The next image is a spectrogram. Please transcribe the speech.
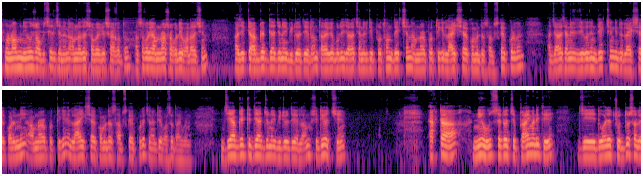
প্রণব নিউজ অফিসিয়াল চ্যানেলে আপনাদের সবাইকে স্বাগত। আশা করি আপনারা সকলেই ভালো আছেন। আজ একটি আপডেট দেওয়ার জন্য এই ভিডিওতে এলাম। তার আগে বলি, যারা চ্যানেলটি প্রথম দেখছেন, আপনারা প্রত্যেকে লাইক শেয়ার কমেন্ট ও সাবস্ক্রাইব করবেন। আর যারা চ্যানেলটি দীর্ঘদিন দেখছেন কিন্তু লাইক শেয়ার করেননি, আপনারা প্রত্যেকে লাইক শেয়ার কমেন্ট ও সাবস্ক্রাইব করে চ্যানেলটির পাশে থাকবেন। যে আপডেটটি দেওয়ার জন্য এই ভিডিওতে এলাম, সেটি হচ্ছে, একটা নিউজ সেটা হচ্ছে প্রাইমারিতে যে দু হাজার চোদ্দ সালে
